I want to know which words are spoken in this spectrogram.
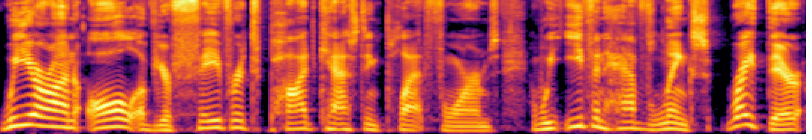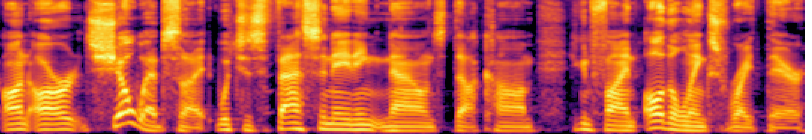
We are on all of your favorite podcasting platforms, and we even have links right there on our show website, which is fascinatingnouns.com. You can find all the links right there.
